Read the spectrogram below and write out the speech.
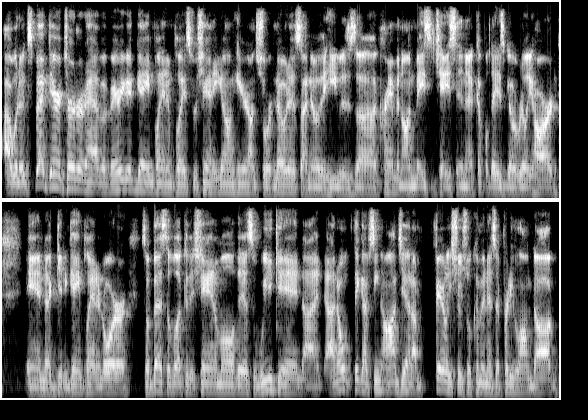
I would expect Eric Turner to have a very good game plan in place for Shanna Young here on short notice. I know that he was uh, cramming on Macy Chiasson a couple days ago really hard and uh, getting a game plan in order. So best of luck to the Shanimal this weekend. I, I don't think I've seen odds yet. I'm fairly sure she'll come in as a pretty long dog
